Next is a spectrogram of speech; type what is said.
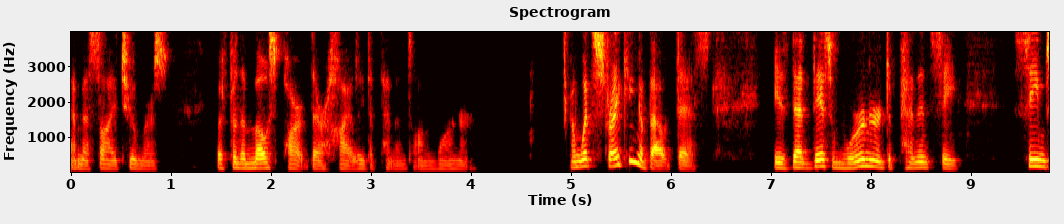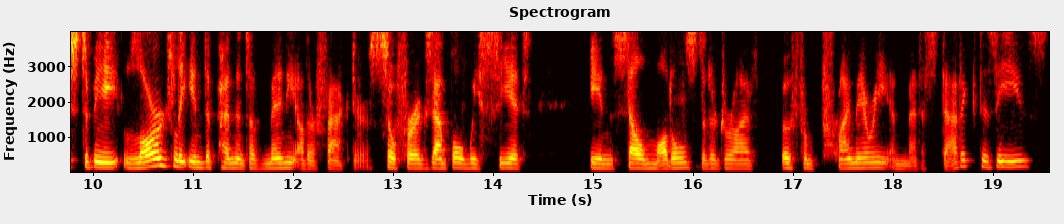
MSI tumors, but for the most part, they're highly dependent on Werner. And what's striking about this is that this Werner dependency seems to be largely independent of many other factors. So, for example, we see it in cell models that are derived both from primary and metastatic disease.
